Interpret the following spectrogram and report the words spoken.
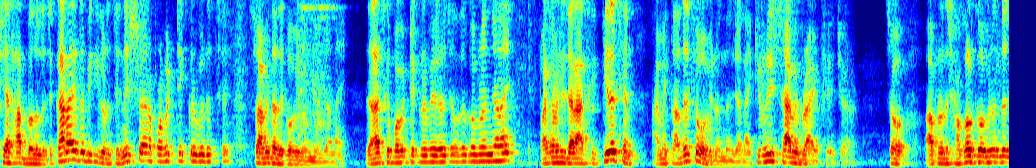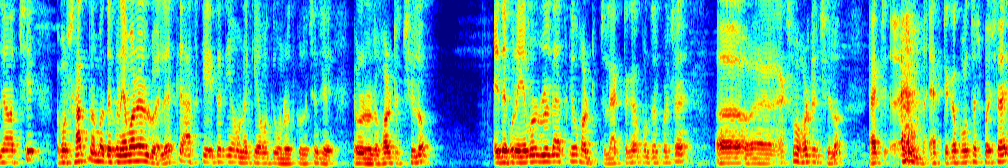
শেয়ার হাত বদলেছে। কারা এটা বিক্রি করেছে? নিশ্চয়ই এরা প্রফিট টেক করে বেরোচ্ছে। সো আমি তাদেরকে অভিনন্দন জানাই। যারা আজকে প্রফিট টেক করে বেরোচ্ছে তাদেরকে অভিনন্দন জানাই। পাশাপাশি যারা আজকে কিনেছেন, আমি তাদেরকেও অভিনন্দন জানাই। কিন্তু নিশ্চয় have a bright future so আপনাদের সকলকে অভিনন্দন জানাচ্ছি। এবং সাত নম্বর, দেখুন এমারেল রয়েল আজকে এটা নিয়ে অনেকে আমাকে অনুরোধ করেছেন যে এমারেল হল্টেড ছিল। এই দেখুন এমারেলটা আজকে হল্টেড ছিল। এক টাকা পঞ্চাশ পয়সায় একসময় হল্টেড ছিল। এক এক টাকা পঞ্চাশ পয়সায়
